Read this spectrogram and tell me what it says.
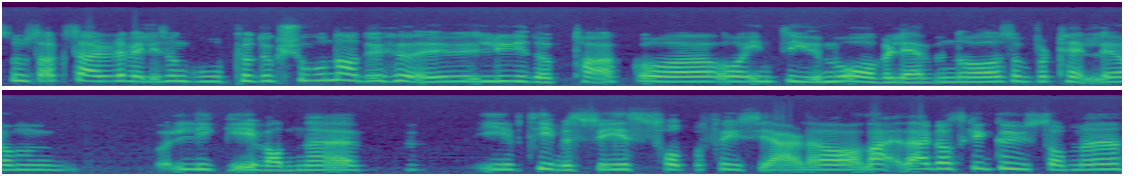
som sagt så er det veldig sånn god produksjon. da, Du hører lydopptak og, og intervjuer med overlevende og, som forteller om å ligge i vannet i timevis, holdt på å fryse i hjel. det er ganske grusomme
